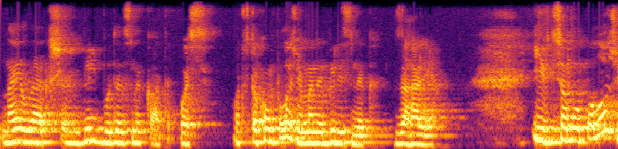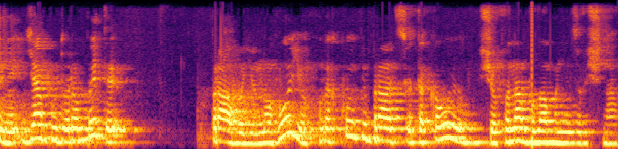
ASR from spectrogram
найлегше, біль буде зникати. Ось, от в такому положенні в мене біль зник взагалі. І в цьому положенні я буду робити правою ногою легку вібрацію, такою, щоб вона була мені зручна.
